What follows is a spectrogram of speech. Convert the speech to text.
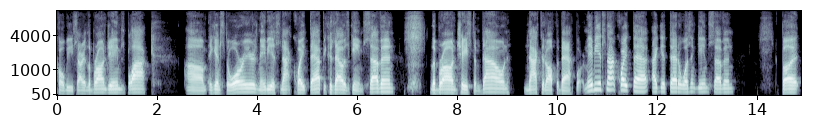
Kobe, sorry, LeBron James block um, against the Warriors. Maybe it's not quite that because that was game seven. LeBron chased him down, knocked it off the backboard. Maybe it's not quite that. I get that. It wasn't game seven. But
